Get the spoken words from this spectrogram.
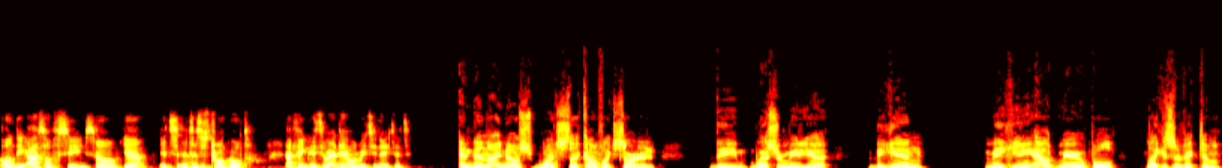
on the Azov Sea. So yeah, it's it is a stronghold. I think it's where they originated. And then I noticed once the conflict started, the Western media began making out Mariupol like it's a victim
